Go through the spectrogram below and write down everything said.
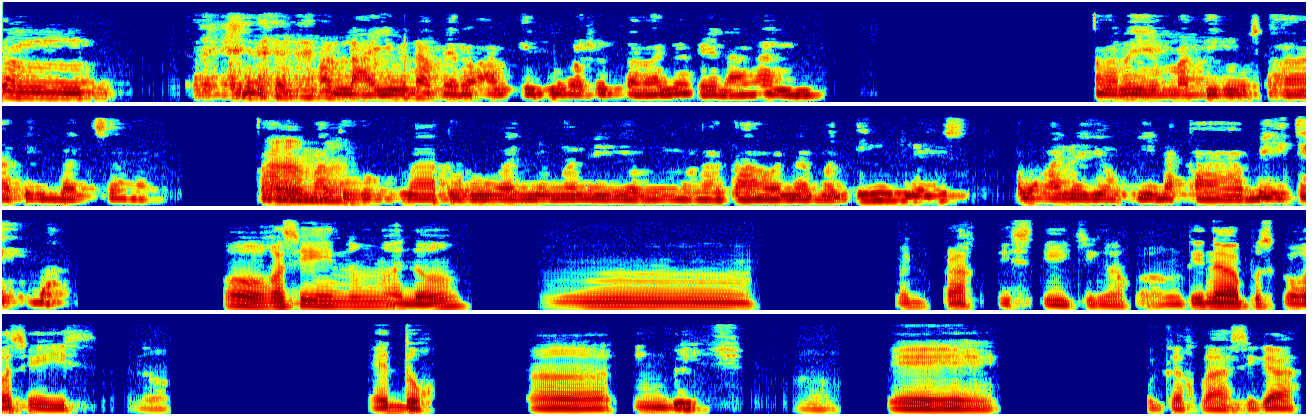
ang ang layo na pero ang edukasyon talaga kailangan ano eh, matino sa ating bansa para um, matu- maturuan yung ano yung mga tao na mag-English kung ano yung pinaka basic ba Oo, kasi nung ano, nung mag-practice teaching ako, ang tinapos ko kasi is ano, Edo, uh, English. Uh, eh, magkaklase ka.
